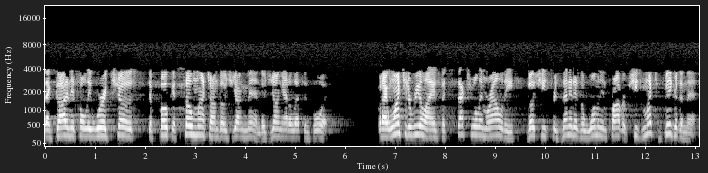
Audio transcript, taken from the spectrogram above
that God in His holy word chose to focus so much on those young men, those young adolescent boys. But I want you to realize that sexual immorality, though she's presented as a woman in Proverbs, she's much bigger than that.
